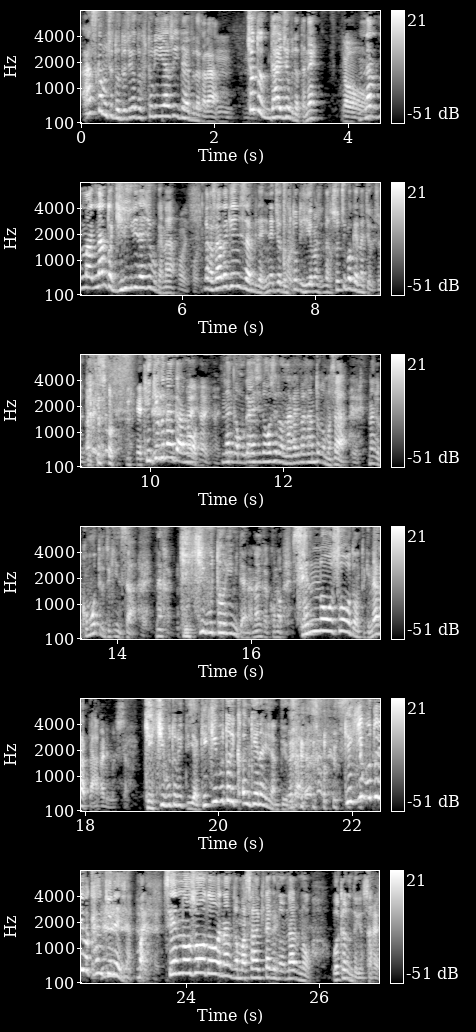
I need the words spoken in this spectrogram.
アスカもちょっとどっちかと太りやすいタイプだから、うんちょっと大丈夫だったね。な、まあ、なんとギリギリ大丈夫かな。はいはい。なんか沢田健二さんみたいにね、ちょっと太って冷えました。なんかそっちばっかりになっちゃうでしょ。結 そう局ですね。結局なんかあの、なんか昔のオセロの中島さんとかもさえ、なんかこもってる時にさ、はいなんか激太りみたいな、なんかこの洗脳騒動の時なかった？ありました。激太りって、いや、激太り関係ないじゃんっていうさ。激太りは関係ないじゃん。まあ洗脳騒動はなんかまあ騒ぎたくなるの分かるんだけどさはい、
